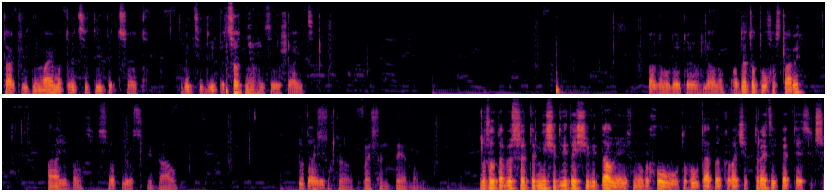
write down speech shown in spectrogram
Так, віднімаємо 32 500. 32 500 в нього і залишається. Так, ну дайте я гляну. А де татуха старий? А, їбать, все, плюс. Віддав? Віддав. Fashion Demon. Ну що, у тебе ще ти мені ще 2000 віддав, я їх не враховував, того у тебе, коротше, 35 тисяч.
